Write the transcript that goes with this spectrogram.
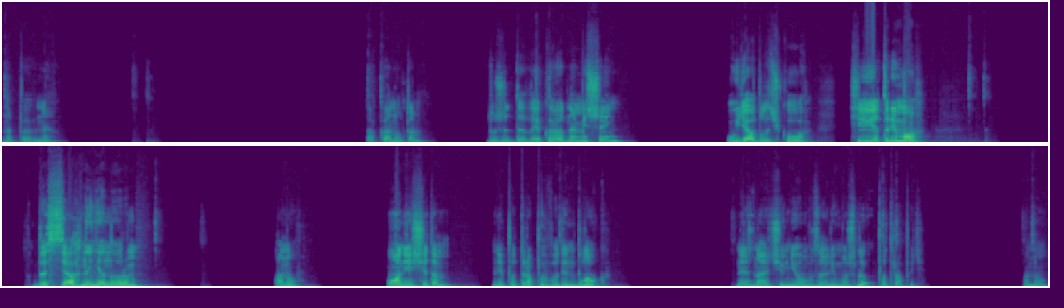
Напевне. Так, а ну там. Дуже далеко одна мішень. У яблучко. Ще й отримав досягнення норм. Ану. Он я ще там не потрапив в один блок. Не знаю, чи в нього взагалі можливо потрапити. Ану.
